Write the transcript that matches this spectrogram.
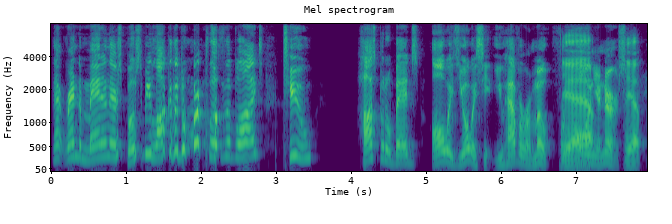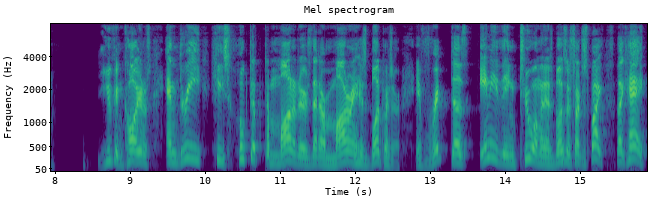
that random man in there is supposed to be locking the door, closing the blinds. Two, hospital beds always you always see it. You have a remote for Yeah. calling your nurse. Yep. You can call your nurse. And three, he's hooked up to monitors that are monitoring his blood pressure. If Rick does anything to him and his blood pressure starts to spike, like, hey,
